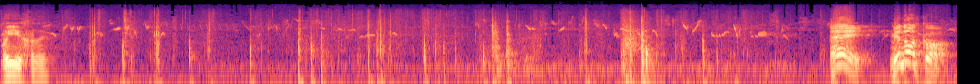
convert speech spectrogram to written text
Поїхали. Эй, минутку!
